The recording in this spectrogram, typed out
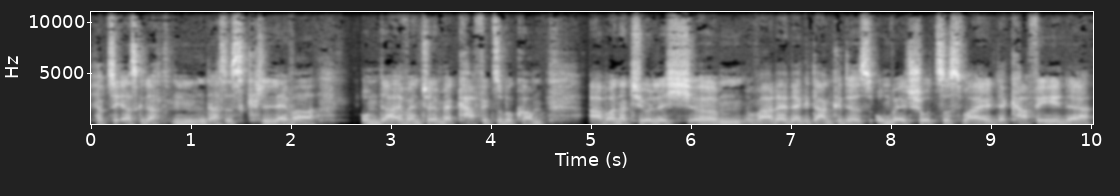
Ich habe zuerst gedacht, hm, das ist clever um da eventuell mehr Kaffee zu bekommen. Aber natürlich ähm, war da der Gedanke des Umweltschutzes, weil der Kaffee in der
